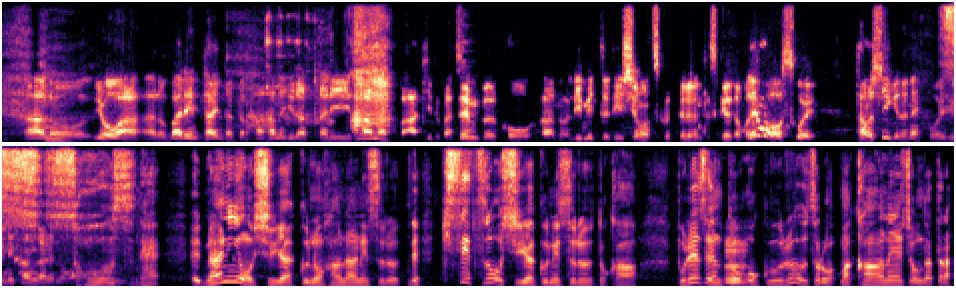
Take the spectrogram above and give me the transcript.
あの要はあのバレンタインだったら母の日だったり、サマーとか秋とか全部こうあのリミットエディションを作ってるんですけれども、でもすごい楽しいけどね、こういうふうに考えるのは。そうっすねえ何を主役の花にする？で季節を主役にするとかプレゼントを送る、そのまあカーネーションだったら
